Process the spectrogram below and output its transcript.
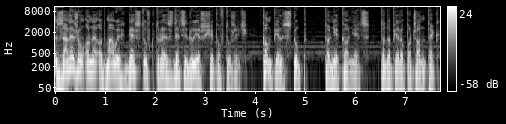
Zależą one od małych gestów, które zdecydujesz się powtórzyć. Kąpiel stóp to nie koniec, to dopiero początek,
